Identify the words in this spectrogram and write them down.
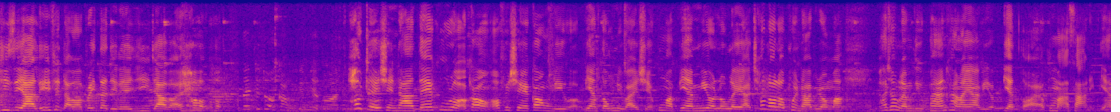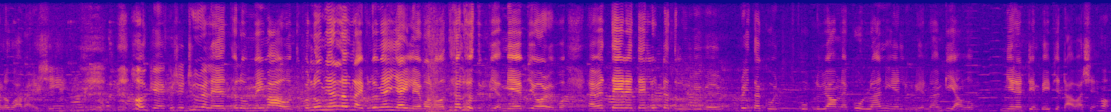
ရည်စရာလေးဖြစ်တာပါပြိတ္တတွေလည်းရည်ကြပါရဲ့ဟုတ်ဟုတ်တဲ့တစ်တော့အကောင့်ကိုပြတ်သွားတယ်ဟုတ်တယ်ရှင်ဒါအသေးအခုတော့အကောင့် official အကောင့်လေးကိုပြန်သုံးနေပါရှင်အခုမှပြန်ပြီးတော့လုပ်လိုက်ရ6လလောက်ဖွင့်ထားပြီးတော့မှ ဘာကြောင့်လဲမသိဘူးဘန်းခံလိုက်ရပြီးတော့ပြတ်သွားတယ်အခုမှအစနေပြန်လုပ်ရပါတယ်ရှင်ဟုတ်ကဲ့ကိုရှင်ထူးရလဲအဲ့လိုမိမကိုသူဘလို့များလုပ်လိုက်ဘလို့များရိုက်လဲပေါ့နော်သူအဲ့လိုသူပြအမြဲပြောတယ်ပေါ့ဒါပေမဲ့တဲတဲတဲလုတ်တက်တယ်လို့လေးပဲပြိတ္တကိုကိုဘယ်လိုရအောင်လဲကိုလွမ်းနေတဲ့လူတွေအလွမ်းပြအောင်လို့အမြဲတမ်းတင်ပေးဖြစ်တာပါရှင်ဟုတ်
